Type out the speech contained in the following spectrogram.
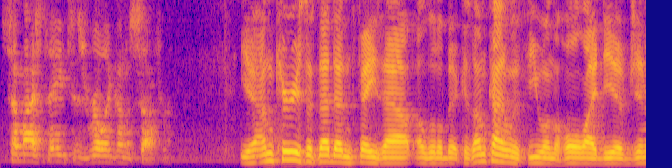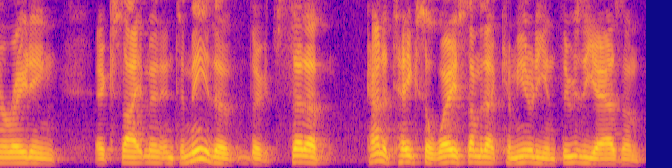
semi states is really going to suffer. Yeah, I'm curious if that doesn't phase out a little bit because I'm kind of with you on the whole idea of generating excitement. And to me, the the setup kind of takes away some of that community enthusiasm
